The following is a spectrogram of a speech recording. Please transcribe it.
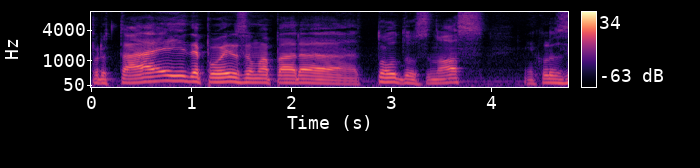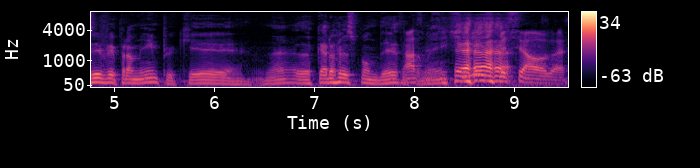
para o Tai e depois uma para todos nós, inclusive para mim, porque né, eu quero responder Nossa, também. me especial agora.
